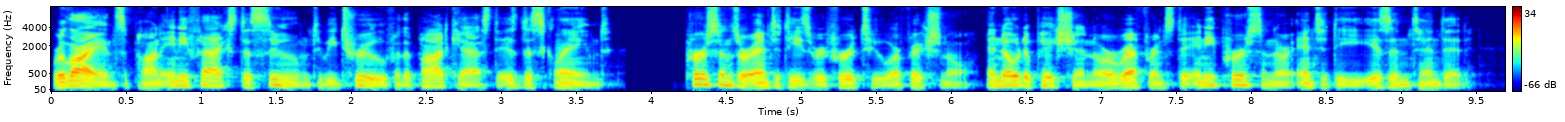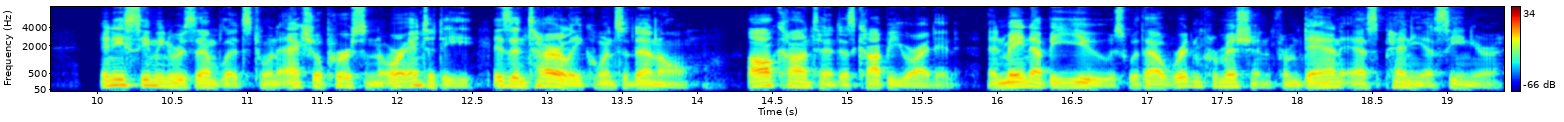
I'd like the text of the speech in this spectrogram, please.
Reliance upon any facts assumed to be true for the podcast is disclaimed. Persons or entities referred to are fictional, and no depiction or reference to any person or entity is intended. Any seeming resemblance to an actual person or entity is entirely coincidental. All content is copyrighted and may not be used without written permission from Dan S. Pena Sr.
